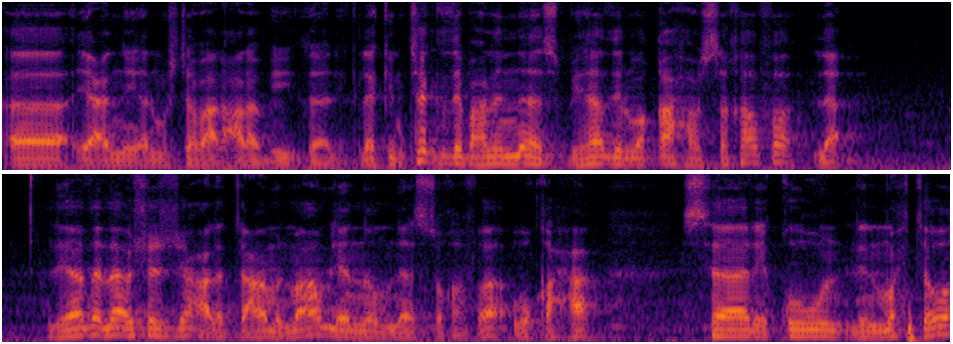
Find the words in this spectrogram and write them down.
آه يعني المجتمع العربي ذلك. لكن تكذب على الناس بهذه الوقاحة والسخافة؟ لا. لهذا لا أشجع على التعامل معهم لأنهم ناس سخفاء وقحاء سارقون للمحتوى.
